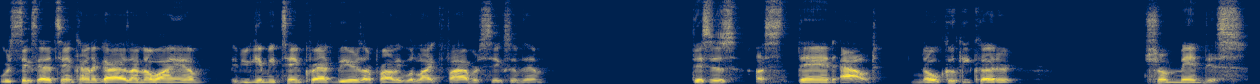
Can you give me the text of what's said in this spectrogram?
We're six out of ten kind of guys. I know I am. If you give me ten craft beers, I probably would like five or six of them. This is a standout. No cookie cutter. Tremendous.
